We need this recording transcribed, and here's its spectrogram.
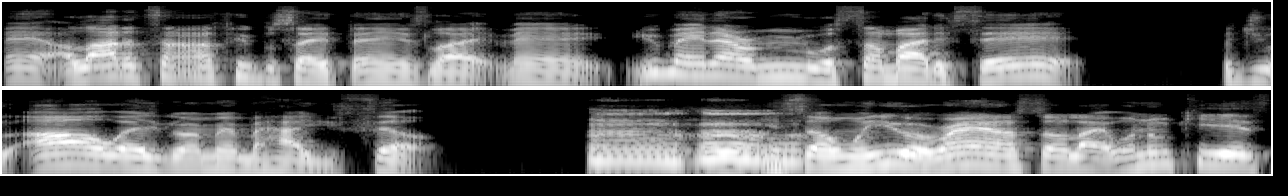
man, a lot of times people say things like, "Man, you may not remember what somebody said, but you always gonna remember how you felt." Mm-hmm. And so when you around, so like when them kids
